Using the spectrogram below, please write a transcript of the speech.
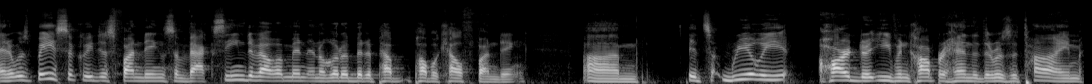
and it was basically just funding some vaccine development and a little bit of pub- public health funding. Um, it's really hard to even comprehend that there was a time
